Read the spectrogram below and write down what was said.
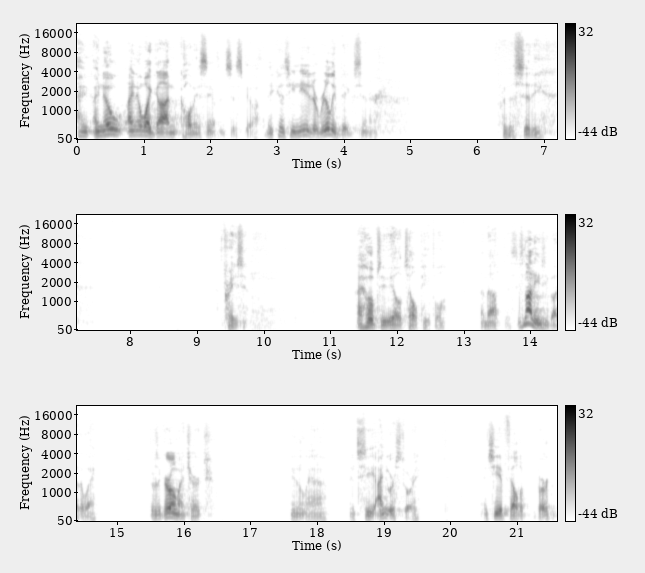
I, know, I know why God called me to San Francisco because He needed a really big sinner for the city. Praise Him. I hope to be able to tell people about this. It's not easy, by the way. There was a girl in my church in Atlanta, and she, I knew her story, and she had felt a burden.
